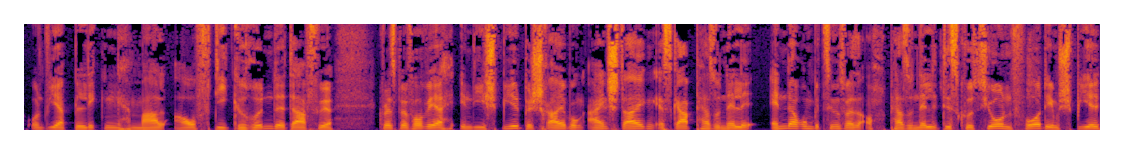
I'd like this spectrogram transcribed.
und wir blicken mal auf die Gründe dafür. Chris, bevor wir in die Spielbeschreibung einsteigen, es gab personelle Änderungen beziehungsweise auch personelle Diskussionen vor dem Spiel.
